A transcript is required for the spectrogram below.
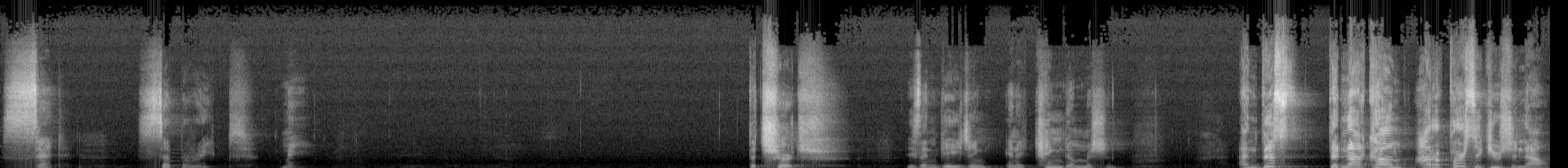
said, Separate me. The church is engaging in a kingdom mission. And this did not come out of persecution now.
